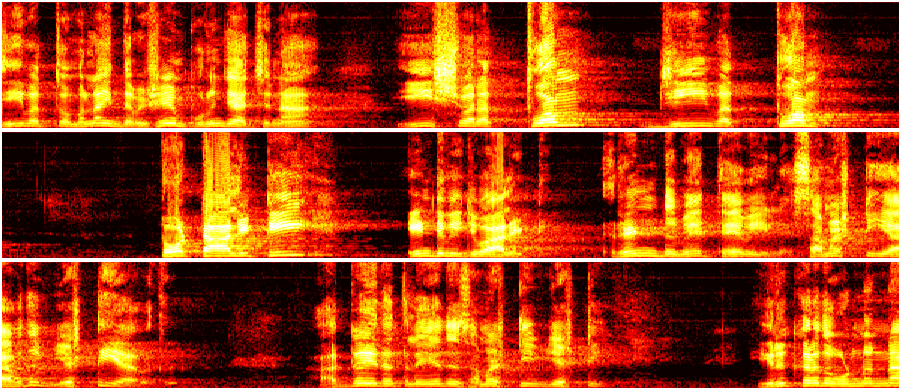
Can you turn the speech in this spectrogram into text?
ஜீவத்துவமெல்லாம் இந்த விஷயம் புரிஞ்சாச்சுன்னா ஈஸ்வரத்துவம் ஜீவத்துவம். டோட்டாலிட்டி இண்டிவிஜுவாலிட்டி ரெண்டுமே தேவையில்லை. சமஷ்டியாவது வியஷ்டியாவது. அத்வைதத்தில் எது சமஷ்டி வியஷ்டி. இருக்கிறது ஒன்றுன்னா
